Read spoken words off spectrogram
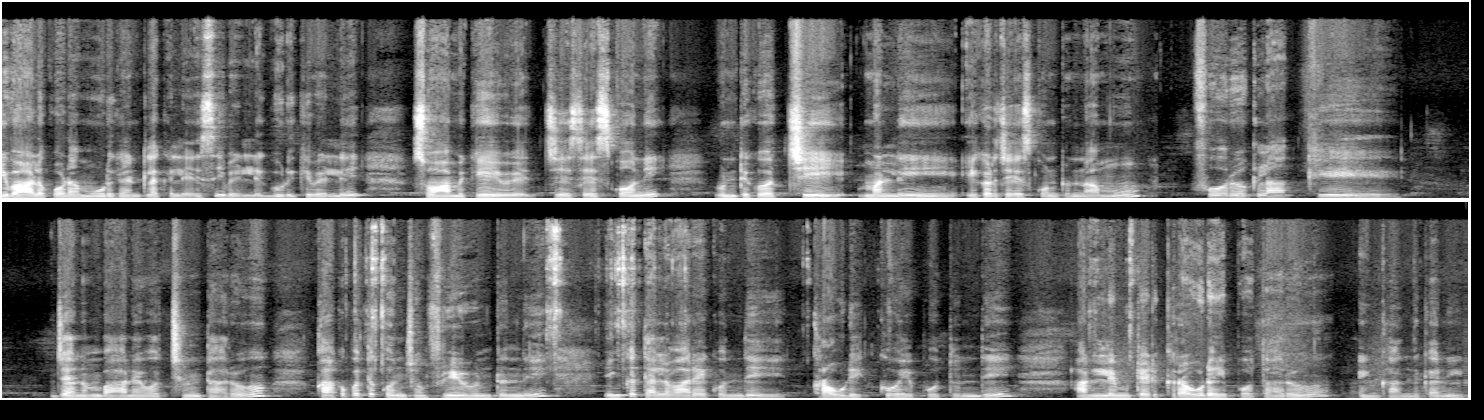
ఇవాళ కూడా మూడు గంటలకు లేచి వెళ్ళి గుడికి వెళ్ళి స్వామికి చేసేసుకొని ఇంటికి వచ్చి మళ్ళీ ఇక్కడ చేసుకుంటున్నాము. ఫోర్ ఓ క్లాక్కి జనం బాగానే వచ్చి ఉంటారు కాకపోతే కొంచెం ఫ్రీ ఉంటుంది. ఇంకా తెల్లవారే కొంది క్రౌడ్ ఎక్కువైపోతుంది. అన్లిమిటెడ్ క్రౌడ్ అయిపోతారు. ఇంకా అందుకని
